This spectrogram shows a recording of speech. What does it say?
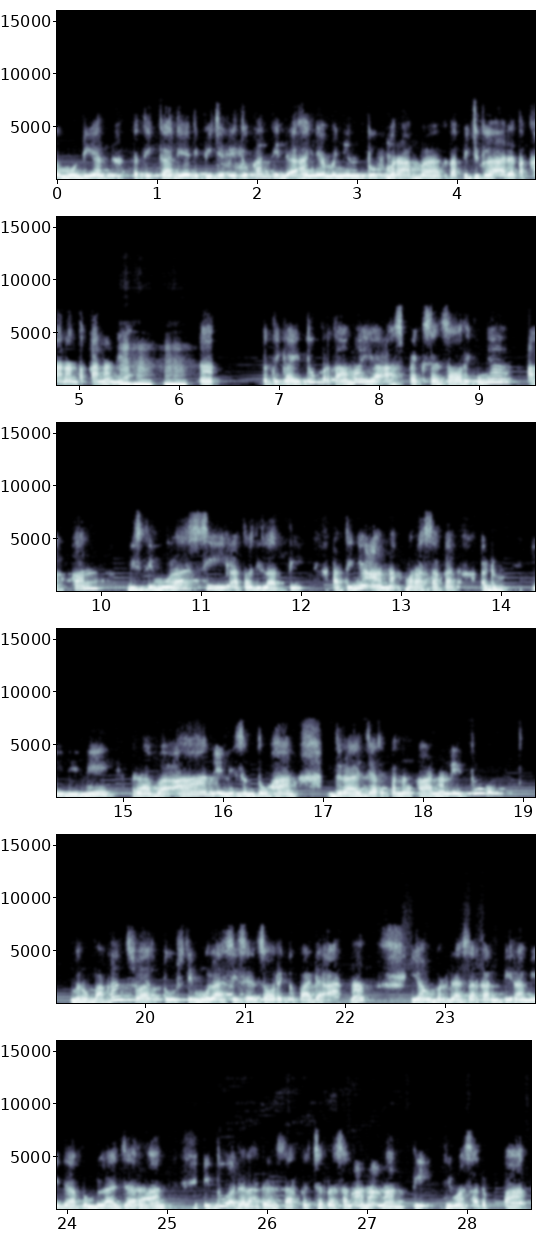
Kemudian ketika dia dipijit itu kan tidak hanya menyentuh meraba, tetapi juga ada tekanan-tekanan ya. Mm -hmm. Nah, ketika itu pertama ya aspek sensoriknya akan distimulasi atau dilatih. Artinya anak merasakan, aduh ini rabaan, ini sentuhan. Derajat penekanan itu merupakan suatu stimulasi sensorik kepada anak yang berdasarkan piramida pembelajaran itu adalah dasar kecerdasan anak nanti di masa depan.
